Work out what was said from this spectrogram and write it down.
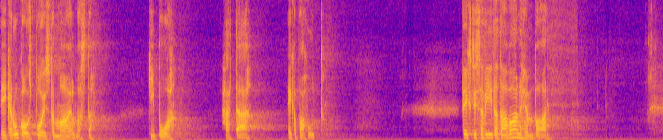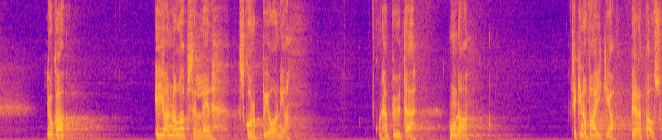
Eikä rukous poista maailmasta kipua, hätää eikä pahuutta. Tekstissä viitataan vanhempaan, joka ei anna lapselleen skorpionia, kun hän pyytää munaa. Sekin on vaikea vertaus.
